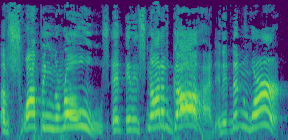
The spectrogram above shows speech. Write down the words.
of swapping the roles. And, and it's not of God, and it doesn't work.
